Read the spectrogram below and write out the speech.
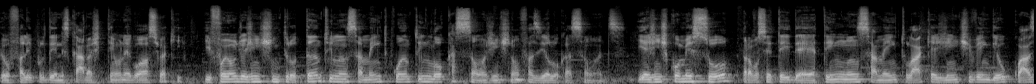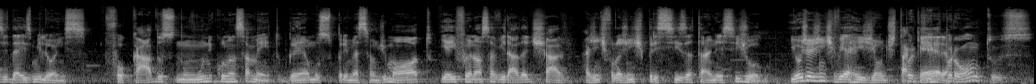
eu falei pro Denis, cara, acho que tem um negócio aqui. E foi onde a gente entrou tanto em lançamento quanto em locação. A gente não fazia locação antes. E a gente começou, para você ter ideia, tem um lançamento lá que a gente vendeu quase 10 milhões focados num único lançamento. Ganhamos premiação de moto e aí foi nossa virada de chave. A gente falou, a gente precisa estar nesse jogo. E hoje a gente vê a região de Itaquera... Porque prontos,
